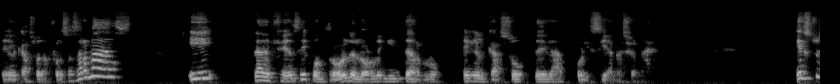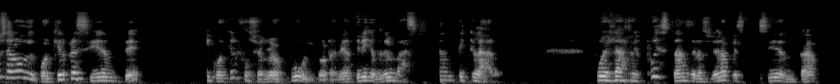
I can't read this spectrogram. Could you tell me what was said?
en el caso de las Fuerzas Armadas, y la defensa y control del orden interno, en el caso de la Policía Nacional. Esto es algo que cualquier presidente y cualquier funcionario público en realidad tiene que tener bastante claro. Pues las respuestas de la señora presidenta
